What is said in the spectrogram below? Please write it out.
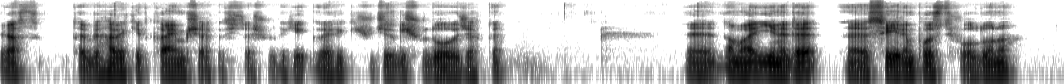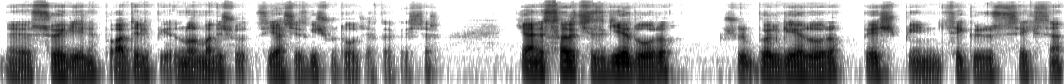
biraz tabi hareket kaymış arkadaşlar. Şuradaki grafik şu çizgi şurada olacaktı. E, ama yine de e, seyrin pozitif olduğunu e, söyleyelim. Vadeli normalde şu siyah çizgi şurada olacaktı arkadaşlar. Yani sarı çizgiye doğru şu bölgeye doğru 5880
